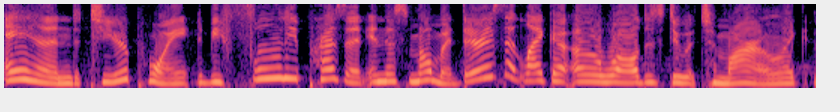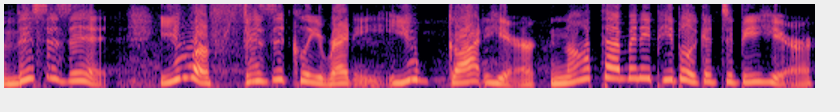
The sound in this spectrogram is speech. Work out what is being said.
And to your point to be fully present in this moment. There isn't like a oh well i'll just do it tomorrow. Like this is it. You are physically ready. You got here. Not that many people get to be here.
